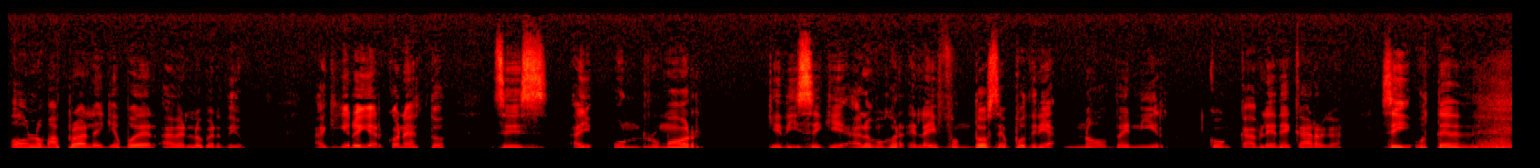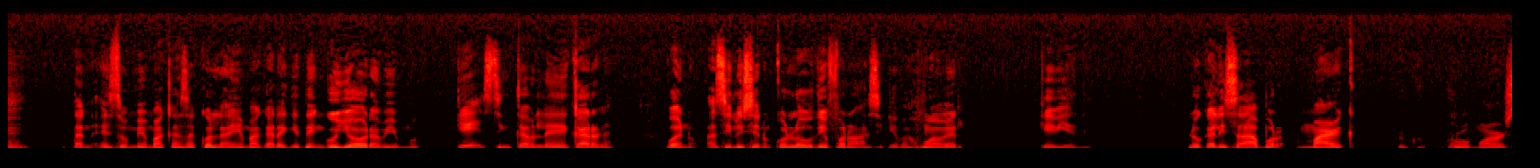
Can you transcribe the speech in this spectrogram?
o lo más probable es que poder haberlo perdido. Aquí quiero llegar con esto. Si hay un rumor que dice que a lo mejor el iPhone 12 podría no venir con cable de carga. Sí, ustedes están en sus mismas casas con la misma cara que tengo yo ahora mismo. ¿Qué? ¿Sin cable de carga? Bueno, así lo hicieron con los audífonos, así que vamos a ver qué viene. Localizada por Mark Rumors,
